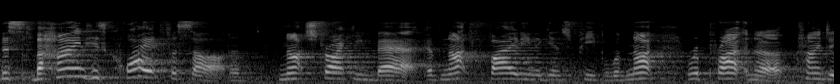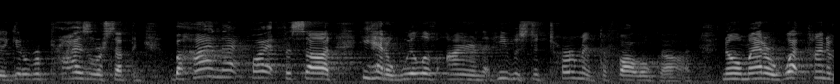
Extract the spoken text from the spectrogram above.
bes, behind his quiet facade of not striking back, of not fighting against people, of not repri- no, trying to get a reprisal or something. Behind that quiet facade, he had a will of iron that he was determined to follow God, no matter what kind of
